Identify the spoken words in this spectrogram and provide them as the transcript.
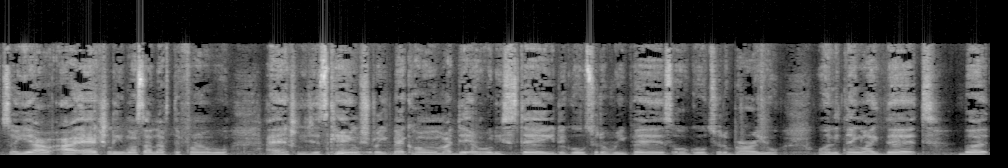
so yeah, I, I, actually, once I left the funeral, I actually just came straight back home. I didn't really stay to go to the repast or go to the burial or anything like that. But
